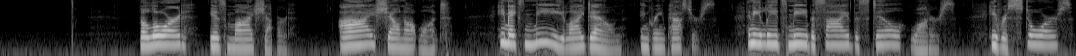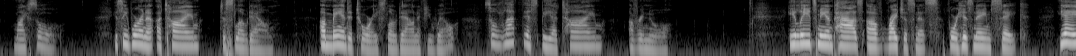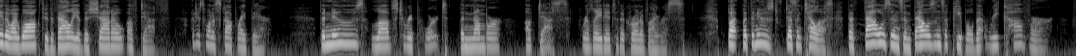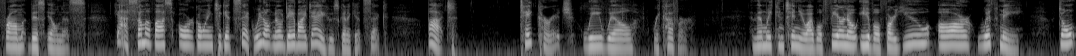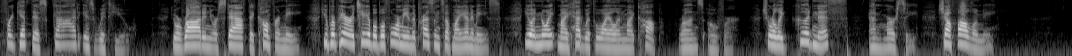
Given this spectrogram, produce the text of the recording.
The Lord is my shepherd. I shall not want. He makes me lie down in green pastures, and He leads me beside the still waters. He restores my soul. You see, we're in a, a time to slow down, a mandatory slow down, if you will. So let this be a time of renewal. He leads me in paths of righteousness for his name's sake. Yea, though I walk through the valley of the shadow of death. I just want to stop right there. The news loves to report the number of deaths related to the coronavirus. But, but the news doesn't tell us the thousands and thousands of people that recover from this illness. Yes, yeah, some of us are going to get sick. We don't know day by day who's going to get sick. But take courage. We will recover. And then we continue I will fear no evil, for you are with me. Don't forget this God is with you. Your rod and your staff, they comfort me. You prepare a table before me in the presence of my enemies. You anoint my head with oil, and my cup runs over. Surely goodness and mercy shall follow me.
